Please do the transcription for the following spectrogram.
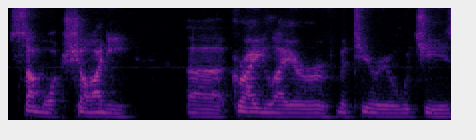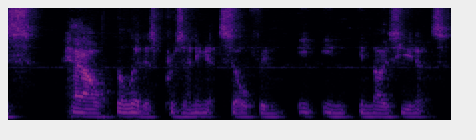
somewhat shiny uh, grey layer of material, which is how the lead is presenting itself in, in, in those units.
